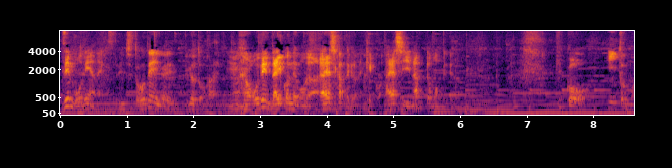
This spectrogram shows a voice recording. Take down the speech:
全部おでんやないかそれ。ちょっとおでん以外用途わからへんうん。おでん大根でも怪しかったけどね結構怪しいなって思ったけど結構いいと思うよ。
